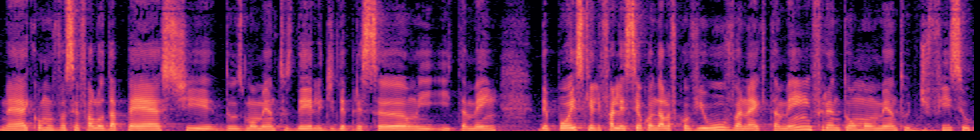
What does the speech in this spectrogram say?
né? Como você falou da peste, dos momentos dele de depressão e, e, também depois que ele faleceu, quando ela ficou viúva, né? Que também enfrentou um momento difícil.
